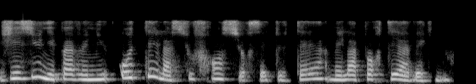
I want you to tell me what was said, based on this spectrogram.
Jésus n'est pas venu ôter la souffrance sur cette terre, mais la porter avec nous.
